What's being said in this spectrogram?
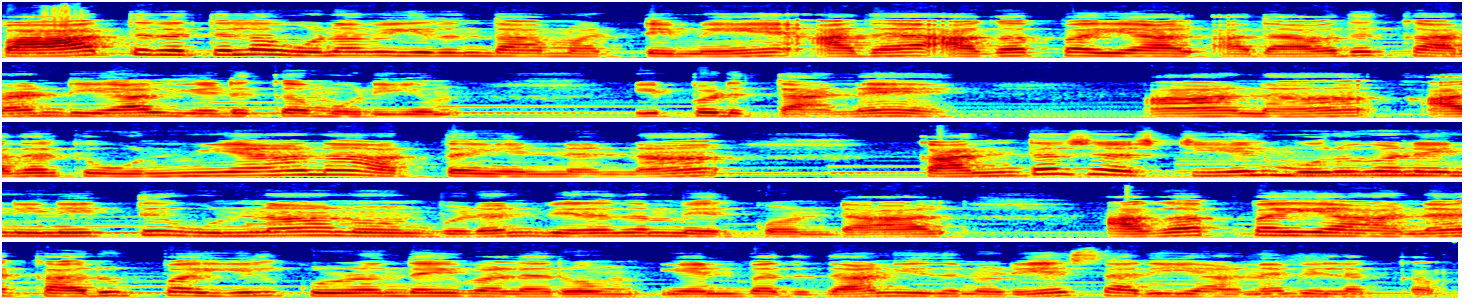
பாத்திரத்துல உணவு இருந்தா மட்டுமே அதை அகப்பையால் அதாவது கரண்டியால் எடுக்க முடியும். இப்படித்தானே? ஆனா அதற்கு உண்மையான அர்த்தம் என்னன்னா கந்த சஷ்டியில் முருகனை நினைத்து உண்ணா நோன்புடன் விரதம் மேற்கொண்டால் அகப்பையான கருப்பையில் குழந்தை வளரும் என்பதுதான் இதனுடைய சரியான விளக்கம்.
